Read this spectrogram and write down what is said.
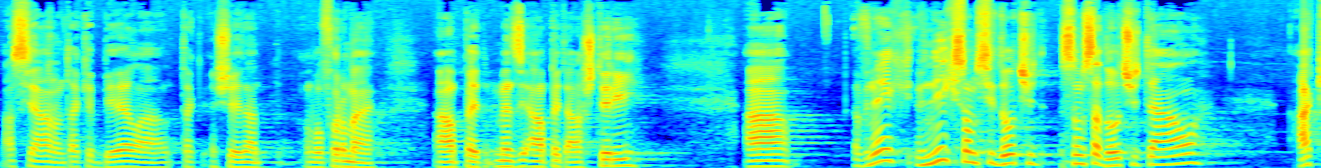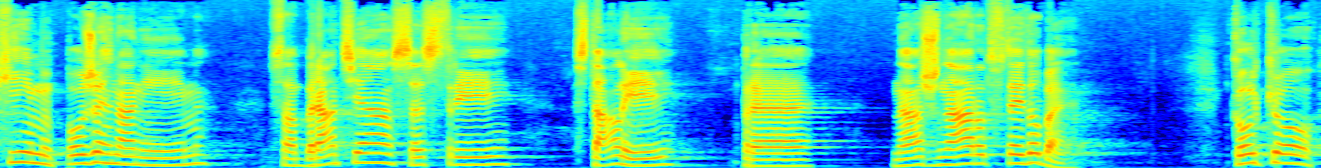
Asi áno, také biela, tak ešte jedna vo forme A5, medzi A5 a A4. A v nich, v nich som, si doči, som sa dočítal, akým požehnaním sa bratia, sestry stali pre náš národ v tej dobe. Koľko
